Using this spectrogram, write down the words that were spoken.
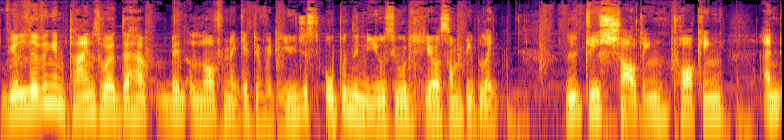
We're living in times where there have been a lot of negativity. You just open the news, you would hear some people like literally shouting, talking, and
